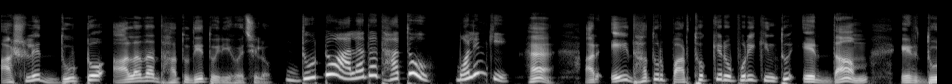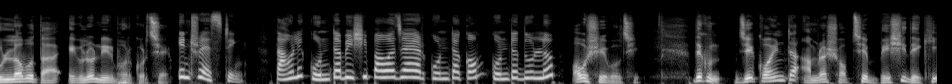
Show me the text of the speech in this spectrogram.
আসলে দুটো আলাদা ধাতু দিয়ে তৈরি হয়েছিল। দুটো আলাদা ধাতু? বলেন কি? হ্যাঁ আর এই ধাতুর পার্থক্যের ওপরই কিন্তু এর দাম এর দুর্লভতা এগুলো নির্ভর করছে। ইন্টারেস্টিং তাহলে কোনটা বেশি পাওয়া যায় আর কোনটা কম কোনটা দুর্লভ? অবশ্যই বলছি। দেখুন যে কয়েনটা আমরা সবচেয়ে বেশি দেখি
